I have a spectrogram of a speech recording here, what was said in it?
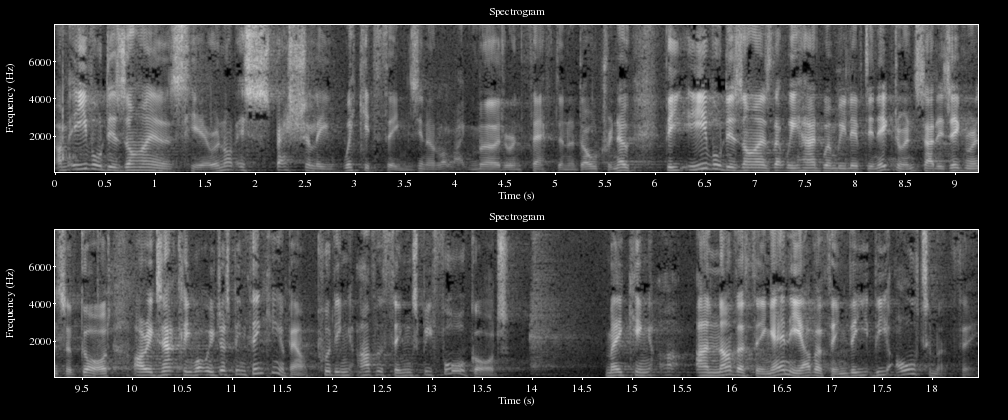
Um, evil desires here are not especially wicked things, you know, like murder and theft and adultery. No, the evil desires that we had when we lived in ignorance, that is, ignorance of God, are exactly what we've just been thinking about putting other things before God making another thing, any other thing, the, the ultimate thing.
